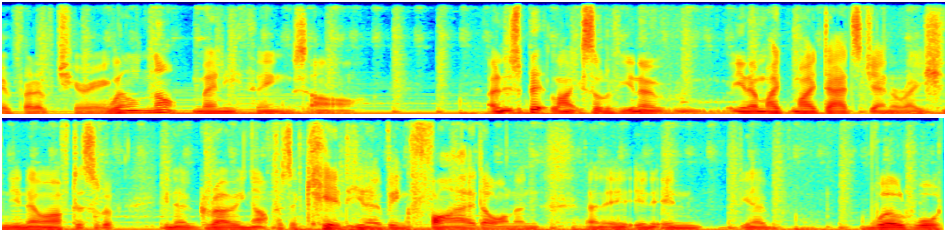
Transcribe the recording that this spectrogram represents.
in front of cheering. Well, not many things are. And it's a bit like sort of, you know, you know, my, my dad's generation, you know, after sort of, you know, growing up as a kid, you know, being fired on and, and in, in, you know, World War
